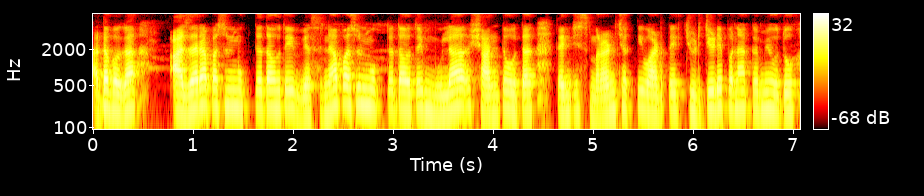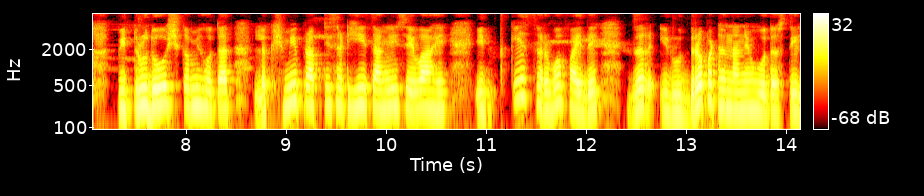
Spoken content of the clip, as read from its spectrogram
आता बघा आजारापासून मुक्तता होते व्यसनापासून मुक्तता होते मुलं शांत होतात त्यांची स्मरणशक्ती वाढते चिडचिडेपणा कमी होतो पितृदोष कमी होतात. लक्ष्मी प्राप्तीसाठी ही चांगली सेवा आहे. इतके सर्व फायदे जर रुद्रपठनाने होत असतील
